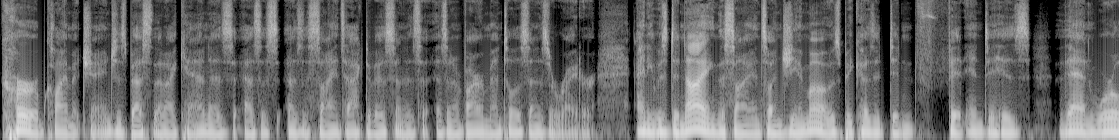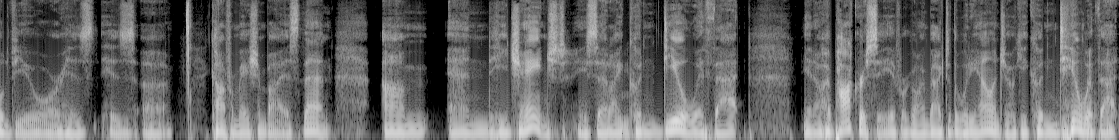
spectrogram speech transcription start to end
curb climate change as best that I can as as a, as a science activist and as, a, as an environmentalist and as a writer. And he was denying the science on GMOs because it didn't fit into his then worldview or his his uh, confirmation bias then. Um, and he changed. He said I couldn't deal with that you know hypocrisy if we're going back to the Woody Allen joke he couldn't deal with that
